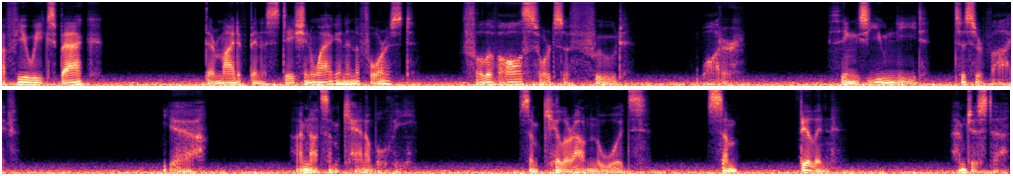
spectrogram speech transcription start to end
A few weeks back, there might have been a station wagon in the forest, full of all sorts of food, water, things you need to survive. Yeah, I'm not some cannibal, Lee. Some killer out in the woods. Some villain. I'm just a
